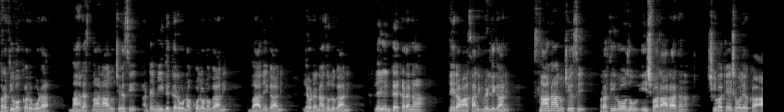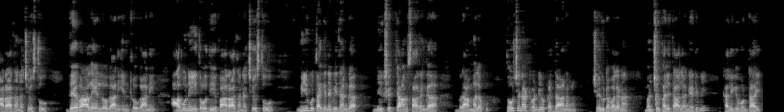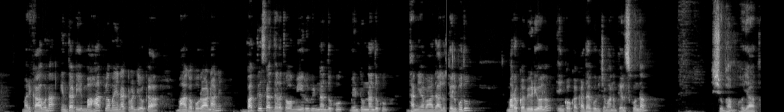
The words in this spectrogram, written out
ప్రతి ఒక్కరు కూడా మాఘ స్నానాలు చేసి అంటే మీ దగ్గర ఉన్న కొలను కానీ బావి కానీ లేవడ నదులు కానీ లేదా ఇంకెక్కడైనా తీరవాసానికి వెళ్ళి కానీ స్నానాలు చేసి ప్రతిరోజు ఈశ్వరారాధన శివకేశవుల యొక్క ఆరాధన చేస్తూ దేవాలయంలో కానీ ఇంట్లో కానీ ఆవునేయితో దీపారాధన చేస్తూ మీకు తగిన విధంగా మీ శక్త్యానుసారంగా బ్రాహ్మలకు తోచినటువంటి యొక్క దానం చేయుట వలన మంచి ఫలితాలు అనేటివి కలిగి ఉంటాయి. మరి కావున ఇంతటి మహాత్మ్యమైనటువంటి యొక్క మాఘ పురాణాన్ని భక్తి శ్రద్ధలతో మీరు విన్నందుకు వింటున్నందుకు ధన్యవాదాలు తెలుపుతూ మరొక వీడియోలో ఇంకొక కథ గురించి మనం తెలుసుకుందాం. శుభం హుయాత్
